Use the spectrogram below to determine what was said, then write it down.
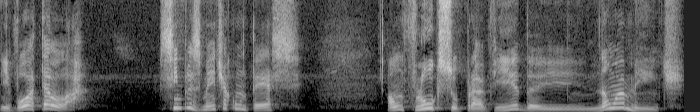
E vou até lá. Simplesmente acontece. Há um fluxo para a vida e não há mente.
